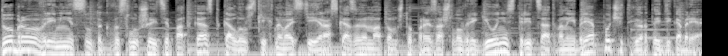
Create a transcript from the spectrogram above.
Доброго времени суток! Вы слушаете подкаст «Калужских новостей». Рассказываем о том, что произошло в регионе с 30 ноября по 4 декабря.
